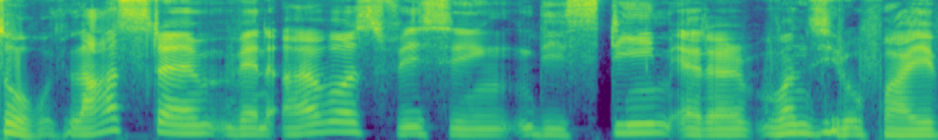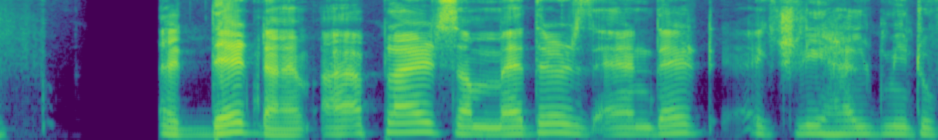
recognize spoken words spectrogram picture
So last time when I was facing the Steam error 105, at that time I applied some methods and that actually helped me to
